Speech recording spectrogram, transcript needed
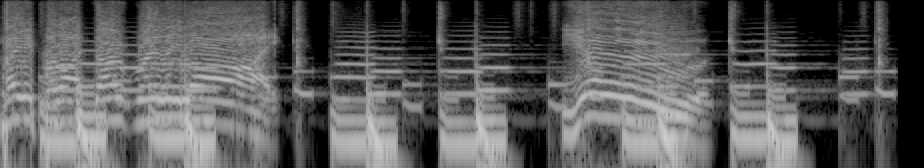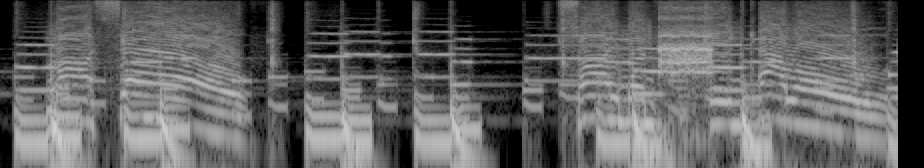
People I don't really like. You. Myself. Simon Cowell.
